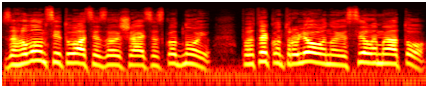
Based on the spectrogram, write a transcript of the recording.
Загалом ситуація залишається складною, проте контрольованою силами АТО.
